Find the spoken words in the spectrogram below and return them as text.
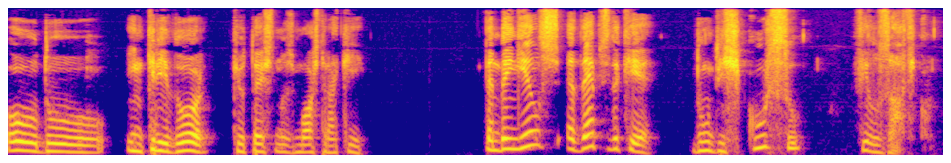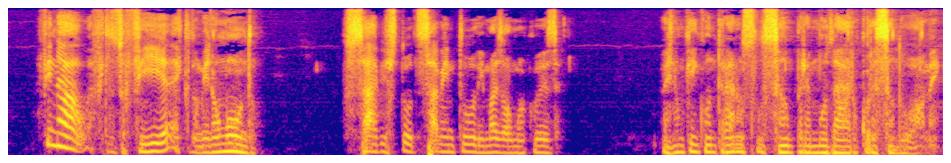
ou do inquiridor que o texto nos mostra aqui? Também eles adeptos de quê? De um discurso filosófico. Afinal, a filosofia é que domina o mundo. Os sábios todos sabem tudo e mais alguma coisa. Mas nunca encontraram solução para mudar o coração do homem.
